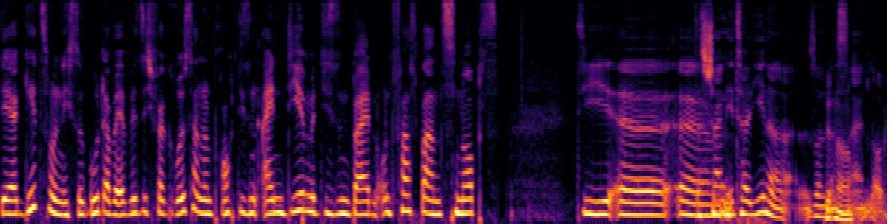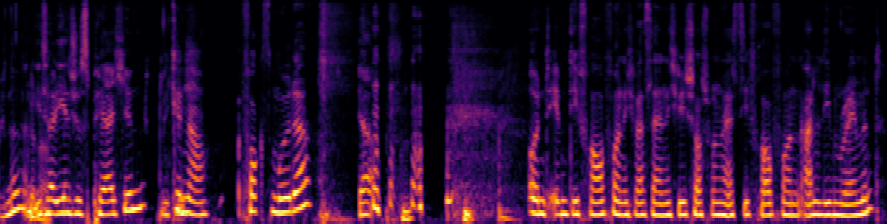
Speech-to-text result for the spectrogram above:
der geht's wohl nicht so gut, aber er will sich vergrößern und braucht diesen einen Deal mit diesen beiden unfassbaren Snobs, die äh, äh, Das scheinen Italiener, sollen das Genau. sein, glaube ich. Ne? Ein Genau. italienisches Pärchen. Wirklich. genau Fox Mulder Ja. und eben die Frau von, ich weiß ja nicht, wie Schauspielerin heißt, die Frau von Alle lieben Raymond.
